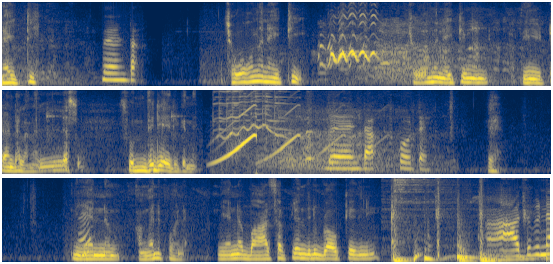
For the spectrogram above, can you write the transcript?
നൈറ്റി? വേണ്ട. ചുവന്ന നൈറ്റി. ചുവന്ന നൈറ്റി കൊണ്ട് നീ ഇട്ടാണ്ടല്ല നല്ല സുന്ദരിയായിരിക്കുന്നു. വേണ്ട പോട്ടെ. നീ എന്നെ അങ്ങനെ പോലെ. നീ എന്നെ വാട്സപ്പിൽ എന്തിനു ബ്ലോക്ക് ചെയ്തിന്? അത് പിന്നെ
